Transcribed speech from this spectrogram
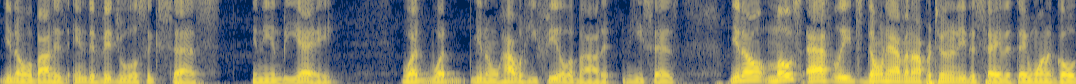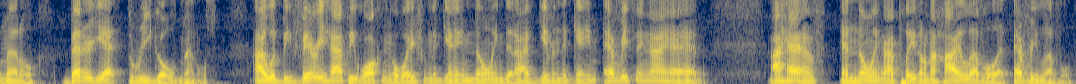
you know, about his individual success in the NBA, what what you know, how would he feel about it? And he says, you know, most athletes don't have an opportunity to say that they won a gold medal. Better yet, three gold medals. I would be very happy walking away from the game knowing that I've given the game everything I had, I have, and knowing I played on a high level at every level.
